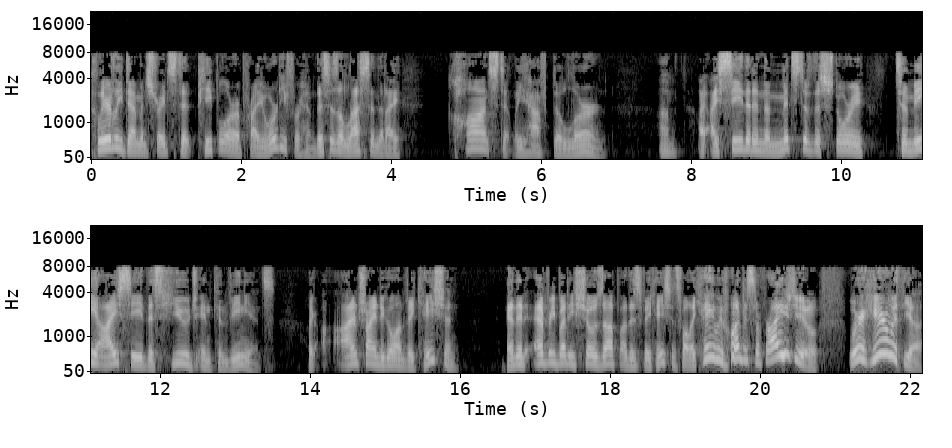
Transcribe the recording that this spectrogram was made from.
clearly demonstrates that people are a priority for him. This is a lesson that I constantly have to learn. Um, I, I see that in the midst of this story, to me, I see this huge inconvenience. Like, I'm trying to go on vacation, and then everybody shows up on this vacation spot, like, hey, we wanted to surprise you. We're here with you.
